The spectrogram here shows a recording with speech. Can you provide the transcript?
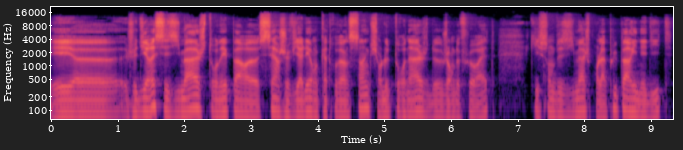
Et euh, je dirais ces images tournées par euh, Serge Vialet en 85 sur le tournage de Jean de Florette, qui sont des images pour la plupart inédites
